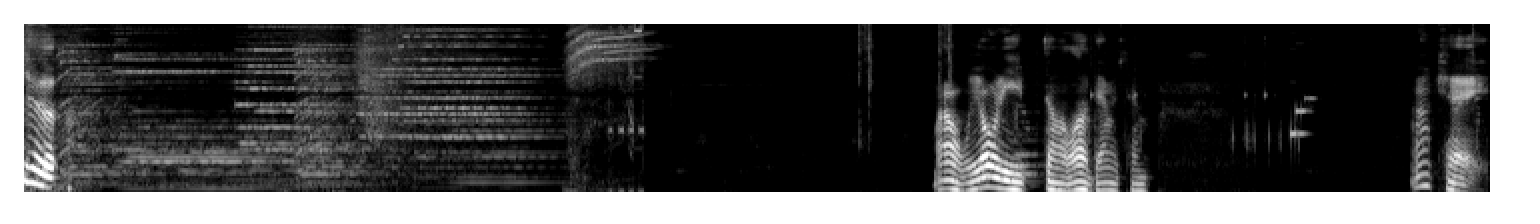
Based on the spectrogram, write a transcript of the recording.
do we already done a lot of damage to him. Okay.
